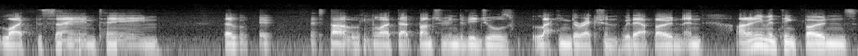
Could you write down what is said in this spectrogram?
like the same team. They, they start looking like that bunch of individuals lacking direction without Beauden, and I don't even think Beauden's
